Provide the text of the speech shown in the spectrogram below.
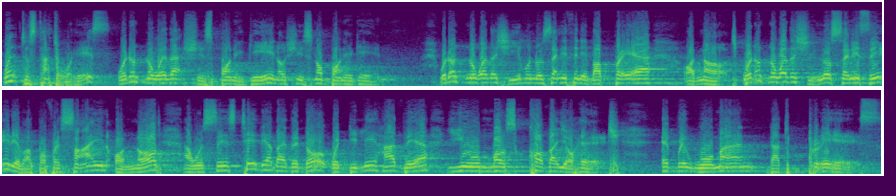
Well, to start with, we don't know whether she's born again or she's not born again. We don't know whether she even knows anything about prayer or not. We don't know whether she knows anything about prophesying or not. And we say, stay there by the door. We delay her there. You must cover your head. Every woman that prays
